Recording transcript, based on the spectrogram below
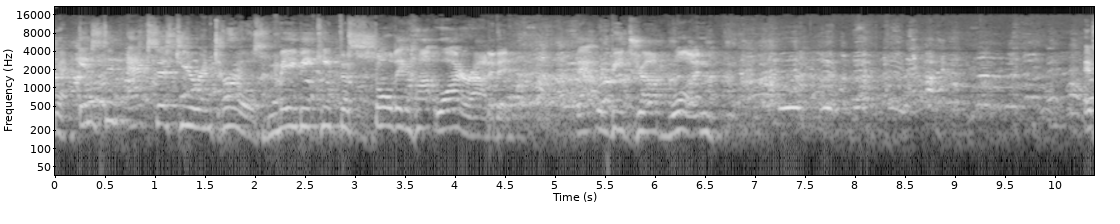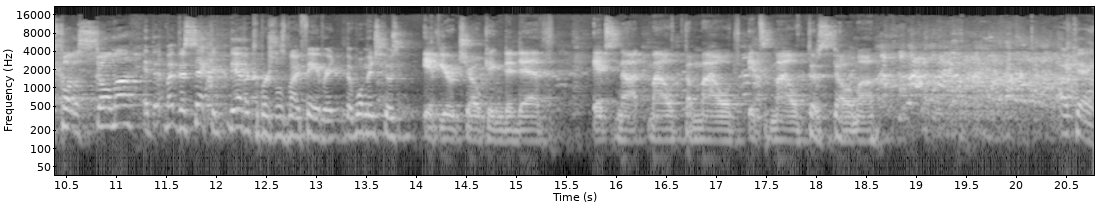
Yeah, instant access to your internals. Maybe keep the scalding hot water out of it. That would be job one. It's called a stoma. But the second, the other commercial is my favorite. The woman she goes, "If you're choking to death, it's not mouth to mouth, it's mouth to stoma." Okay.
